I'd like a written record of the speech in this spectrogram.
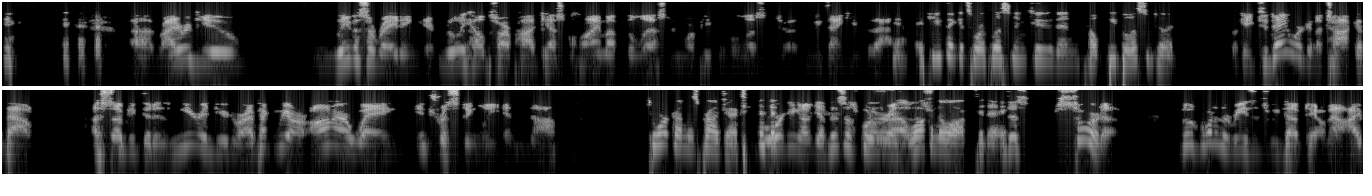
uh, write a review, leave us a rating. It really helps our podcast climb up the list and more people will listen to it. We thank you for that. Yeah. If you think it's worth listening to, then help people listen to it. Okay, today we're going to talk about a subject that is near and dear to our. In fact, we are on our way, interestingly enough, to work on this project. we're working on. Yeah, this is one we're, uh, walking the walk today. This sort of. One of the reasons we dovetail. Now, I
